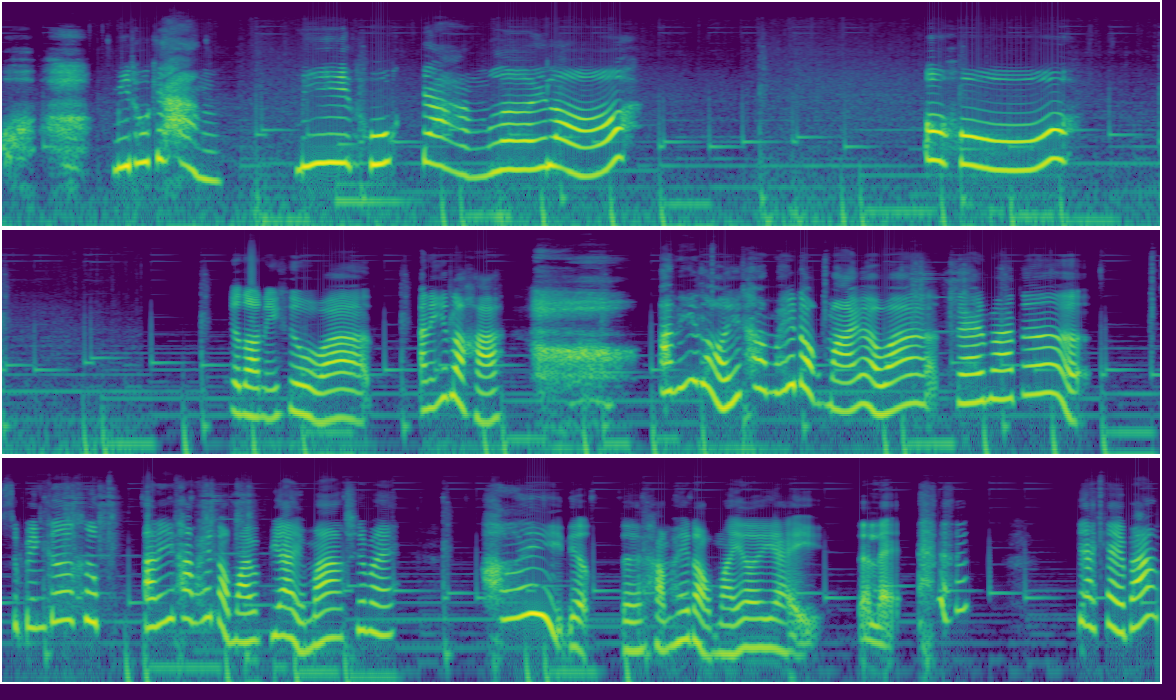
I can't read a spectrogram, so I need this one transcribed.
โอ้มีทุกอย่าง มีทุกอย่าง เดี๋ยวตอนนี้คือแบบว่า อันนี้เหรอคะ อันนี้เหรอที่ทำให้ดอกไม้แบบว่าเจนมาเตอร์สปริงเกอร์คือ อันนี้ทำให้ดอกไม้แบบใหญ่มากใช่ไหมเฮ้ย เดี๋ยวจะทำให้ดอกไม้เราใหญ่นั่นแหละ อยากใหญ่บ้าง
